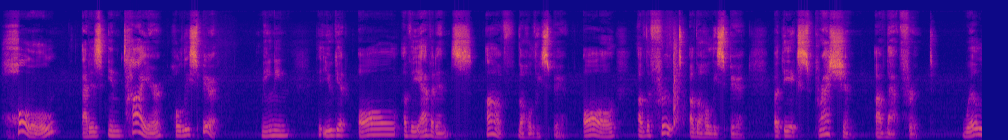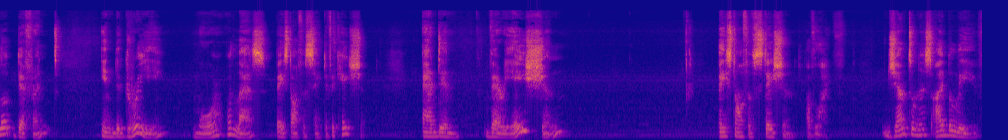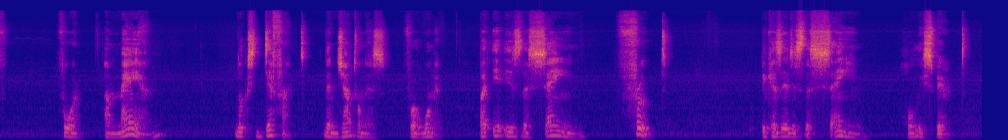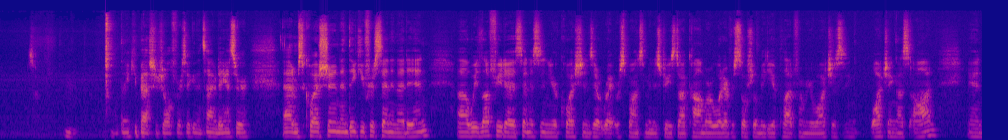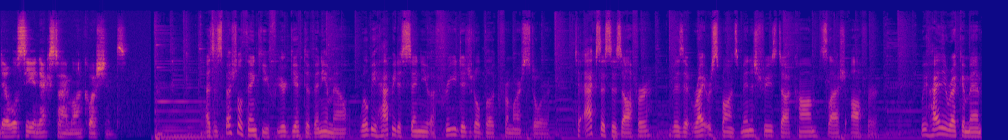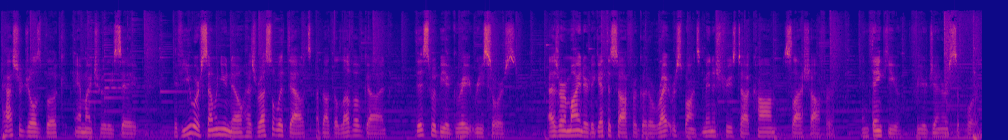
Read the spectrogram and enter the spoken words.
whole, that is entire Holy Spirit, meaning that you get all of the evidence of the Holy Spirit, all of the fruit of the Holy Spirit. But the expression of that fruit will look different in degree, more or less, based off of sanctification. And in variation, based off of station of life. Gentleness, I believe, for a man looks different than gentleness for a woman, but it is the same fruit because it is the same Holy Spirit. So. Well, thank you, Pastor Joel, for taking the time to answer Adam's question, and thank you for sending that in. Uh, we'd love for you to send us in your questions at rightresponseministries.com or whatever social media platform you're watching, watching us on. And uh, we'll see you next time on Questions. As a special thank you for your gift of any amount, we'll be happy to send you a free digital book from our store. To access this offer, visit rightresponseministries.com slash offer. We highly recommend Pastor Joel's book, Am I Truly Saved? If you or someone you know has wrestled with doubts about the love of God, this would be a great resource. As a reminder, to get this offer, go to rightresponseministries.com slash offer. And thank you for your generous support.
